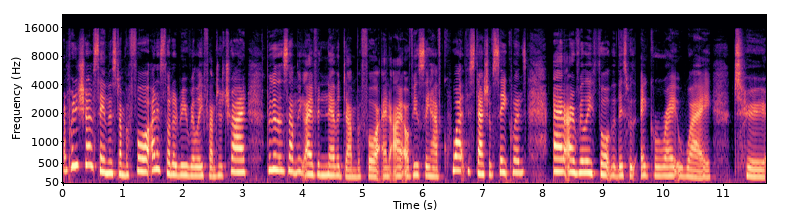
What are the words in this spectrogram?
I'm pretty sure I've seen this done before. I just thought it'd be really fun to try because it's something I've never done before and I obviously have quite the stash of sequins and I really thought that this was a great way to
